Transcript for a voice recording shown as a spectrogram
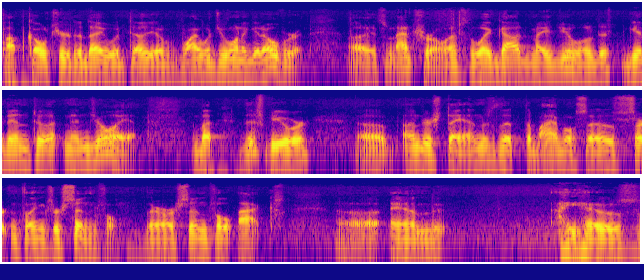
pop culture today would tell you, why would you want to get over it? Uh, it's natural. That's the way God made you. Well, just give into it and enjoy it. But this viewer uh, understands that the Bible says certain things are sinful. There are sinful acts. Uh, and he has,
